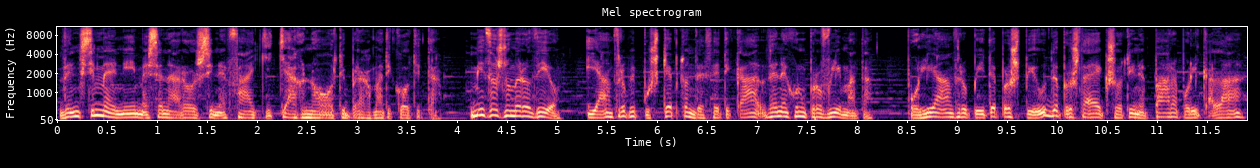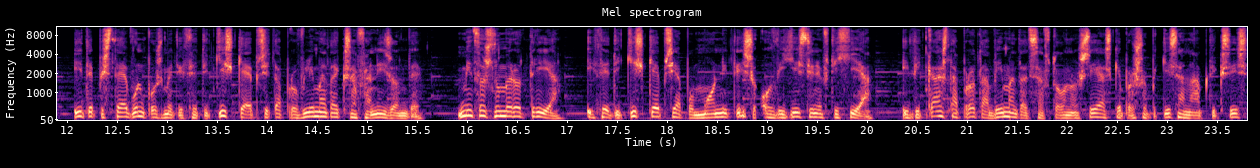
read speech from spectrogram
δεν σημαίνει είμαι σε ένα ροζ συνεφάκι και αγνοώ την πραγματικότητα. Μύθος νούμερο 2. Οι άνθρωποι που σκέπτονται θετικά δεν έχουν προβλήματα. Πολλοί άνθρωποι είτε προσποιούνται προς τα έξω ότι είναι πάρα πολύ καλά, είτε πιστεύουν πως με τη θετική σκέψη τα προβλήματα εξαφανίζονται. Μύθος νούμερο 3. Η θετική σκέψη από μόνη της οδηγεί στην ευτυχία. Ειδικά στα πρώτα βήματα της αυτογνωσίας και προσωπικής ανάπτυξης,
